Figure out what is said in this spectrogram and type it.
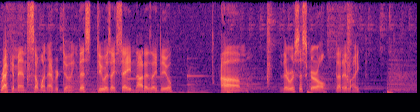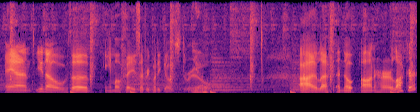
recommend someone ever doing this. Do as I say, not as I do. Um, there was this girl that I liked, and you know the emo phase everybody goes through. Yo. I left a note on her locker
